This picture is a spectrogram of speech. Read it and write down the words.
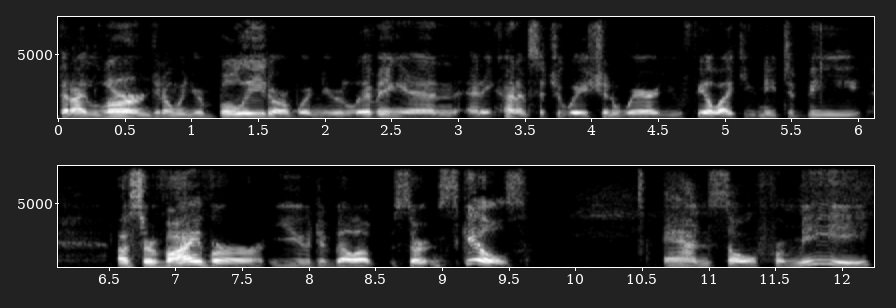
that I learned, you know, when you're bullied or when you're living in any kind of situation where you feel like you need to be a survivor, you develop certain skills. And so for me,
